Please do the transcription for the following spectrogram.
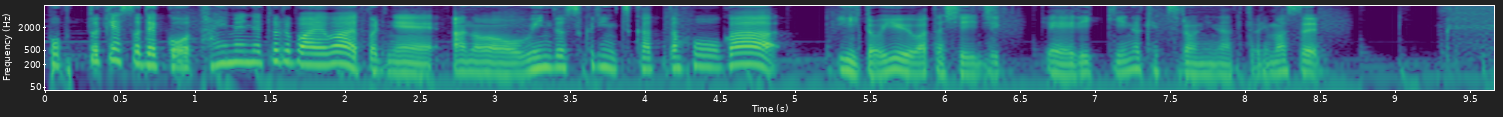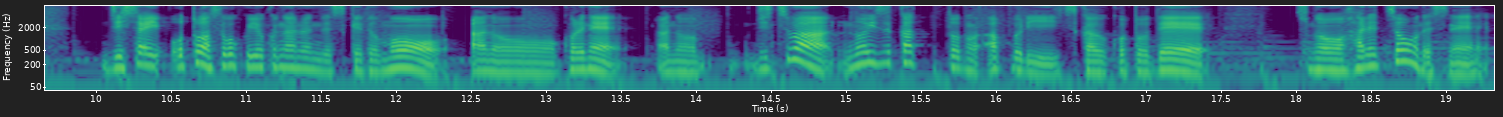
ポッドキャストでこう対面で撮る場合は、やっぱりね、あの、ウィンドスクリーン使った方がいいという私、えー、リッキーの結論になっております。実際、音はすごく良くなるんですけども、あのこれね、あの、実はノイズカットのアプリ使うことで、その破裂音をですね、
